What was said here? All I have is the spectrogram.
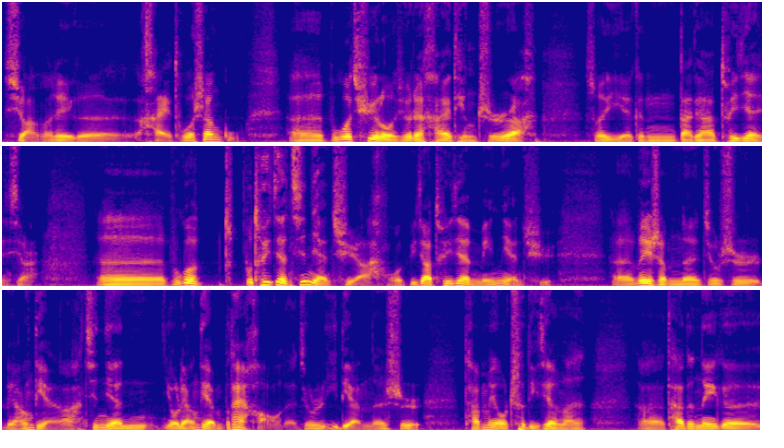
选了这个海坨山谷。呃，不过去了，我觉得还挺值啊，所以也跟大家推荐一下。呃，不过不推荐今年去啊，我比较推荐明年去。呃，为什么呢？就是两点啊，今年有两点不太好的，就是一点呢是它没有彻底建完，呃，它的那个。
